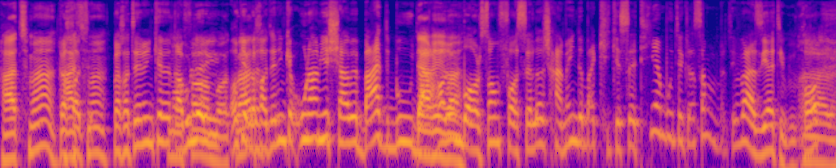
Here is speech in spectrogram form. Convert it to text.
حتما حتما. به خاطر اینکه قبول داری اوکی بله. به خاطر اینکه اونم یه شب بعد بود. در حال بارسان فاصلهش همه این دو بعد کیک ستی هم بود که اصلا وضعیتی بود خب؟ بله.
